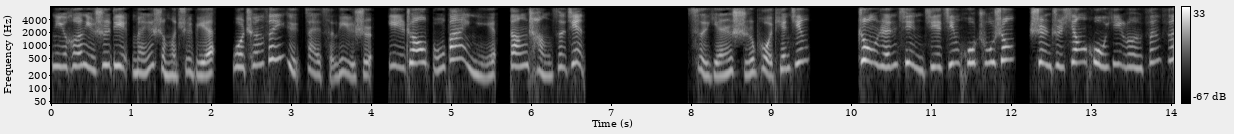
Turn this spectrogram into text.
你和你师弟没什么区别。我陈飞宇在此立誓，一招不败你，当场自尽。”此言石破天惊，众人尽皆惊呼出声，甚至相互议论纷纷。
